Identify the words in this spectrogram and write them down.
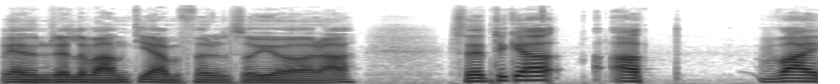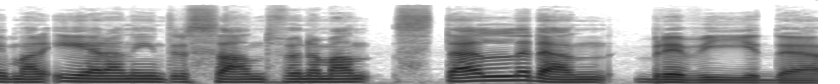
en relevant jämförelse att göra. Sen tycker jag att Weimar-eran är intressant för när man ställer den bredvid eh,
